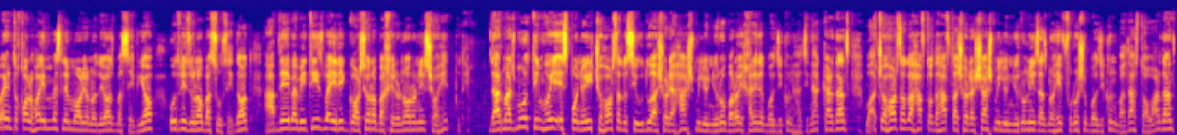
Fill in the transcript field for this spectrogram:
و انتقال‌هایی مثل ماریانو دیاز به سویا، اودریزولا به سوسیداد، عبده به بتیس و اریک گارسیا را به خیرونا را نیز شاهد بودیم. در مجموع تیم های اسپانیایی 432.8 میلیون یورو برای خرید بازیکن هزینه کردند و 477.6 میلیون یورو نیز از ناحیه فروش بازیکن به دست آوردند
